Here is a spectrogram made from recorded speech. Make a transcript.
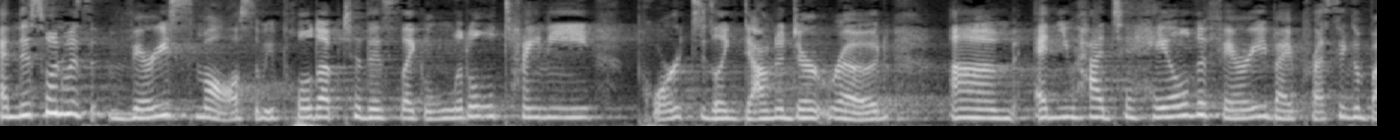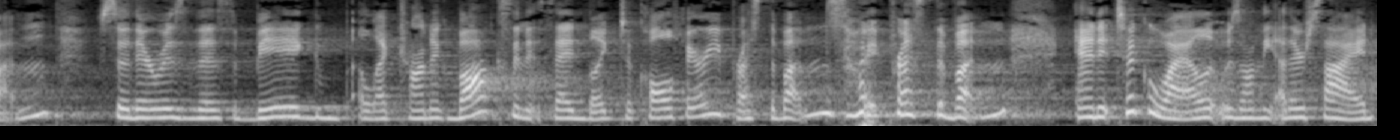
and this one was very small. So we pulled up to this like little tiny port, like down a dirt road. Um, and you had to hail the ferry by pressing a button. So there was this big electronic box and it said like to call ferry, press the button. So I pressed the button and it took a while. It was on the other side.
